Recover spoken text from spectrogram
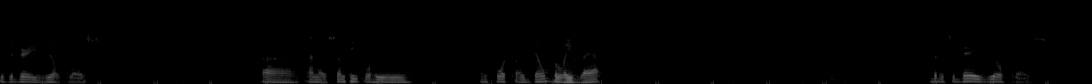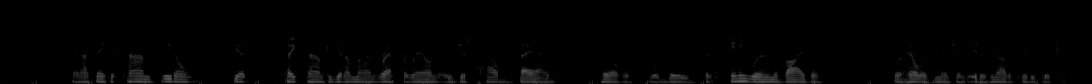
is a very real place. Uh, I know some people who, unfortunately, don't believe that. But it's a very real place. And I think at times we don't get take time to get our mind wrapped around of just how bad hell will be. But anywhere in the Bible where hell is mentioned, it is not a pretty picture.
